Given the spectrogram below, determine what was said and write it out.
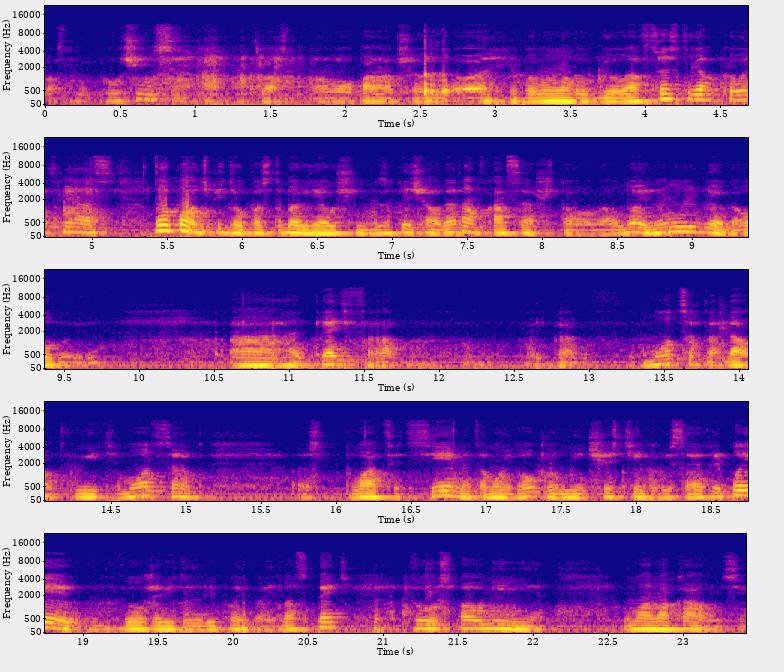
Классно получился. Классно. О, пора вообще, по-моему, рубил овце стрелка в 13. Ну, вы помните видео по СТБ, где я очень закричал, да, там в конце, что голдой, ну, не люблю голдой? А, 5 фрагов. 5 фрагов. Моцарта, да, вот вы видите, Моцарт, 27, это мой друг, он мне частенько присылает реплей, вы уже видели реплей по 25 в его исполнении в моем аккаунте.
